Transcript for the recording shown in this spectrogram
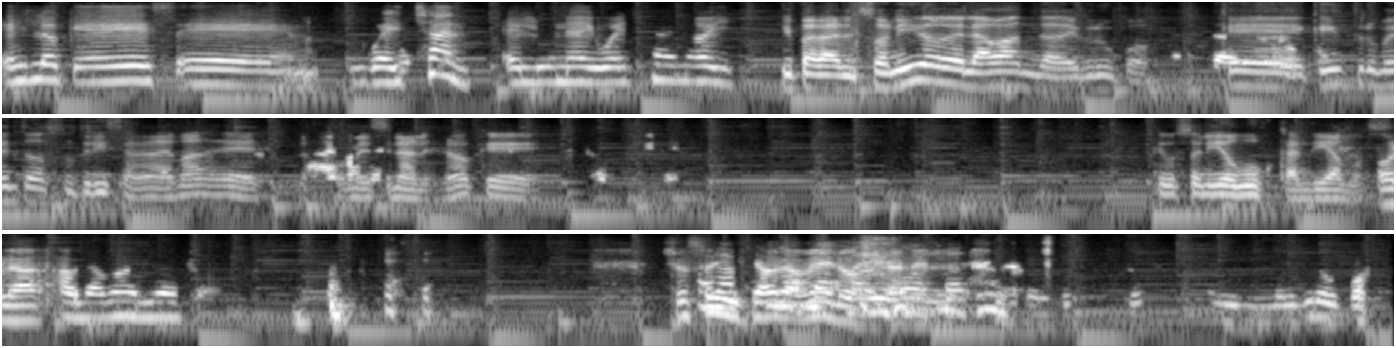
es lo que es eh, Weichan, el Luna y Weichan hoy. Y para el sonido de la banda, del grupo, ¿qué, qué instrumentos utilizan, además de los convencionales, ¿no? ¿Qué, qué sonido buscan, digamos? Hola, habla Mario. Yo soy Hola, el que habla menos Mario, en el, ¿cómo en el grupo.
